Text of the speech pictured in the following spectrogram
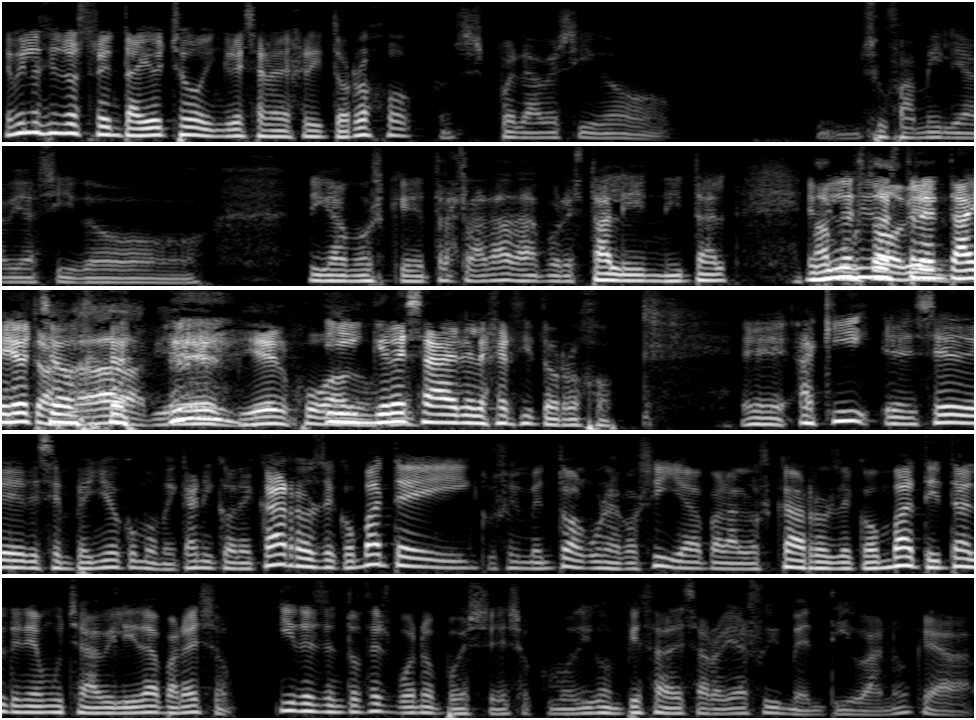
En 1938 ingresa en el Ejército Rojo, después de haber sido. Su familia había sido, digamos que, trasladada por Stalin y tal. En Me ha gustado bien. 1938 Trasladada, bien, bien jugado. ingresa en el Ejército Rojo. Eh, aquí eh, se desempeñó como mecánico de carros de combate e incluso inventó alguna cosilla para los carros de combate y tal, tenía mucha habilidad para eso. Y desde entonces, bueno, pues eso, como digo, empieza a desarrollar su inventiva, ¿no? Crea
